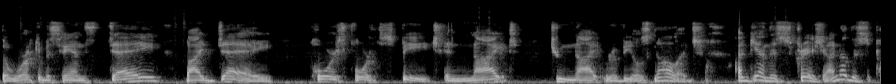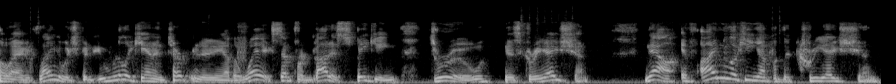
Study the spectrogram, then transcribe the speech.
the work of his hands day by day pours forth speech, and night to night reveals knowledge. Again, this is creation. I know this is poetic language, but you really can't interpret it any other way except for God is speaking through his creation. Now, if I'm looking up at the creation,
